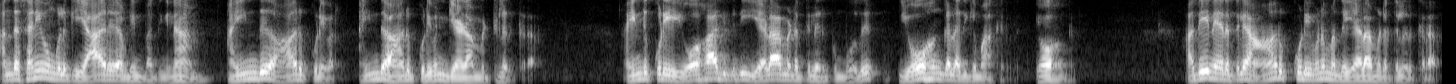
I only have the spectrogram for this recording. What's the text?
அந்த சனி உங்களுக்கு யார் அப்படின்னு பார்த்தீங்கன்னா ஐந்து ஆறு குடைவர் ஐந்து ஆறு குடைவன் ஏழாம் வீட்டில் இருக்கிறார். ஐந்து குடைய யோகாதிபதி ஏழாம் இடத்தில் இருக்கும்போது யோகங்கள் அதிகமாகிறது யோகங்கள். அதே நேரத்தில் ஆறு குடைவனும் அந்த ஏழாம் இடத்தில் இருக்கிறார்.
